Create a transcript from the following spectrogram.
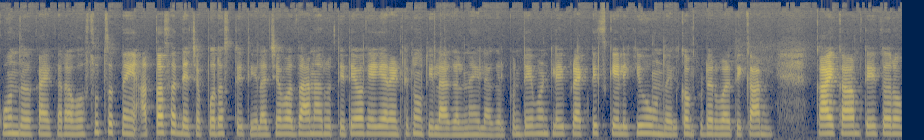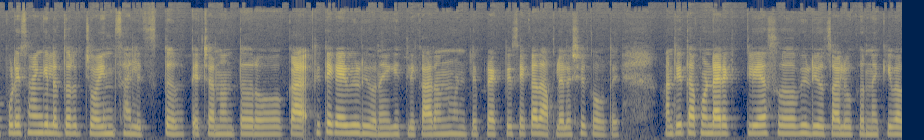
गोंधळ काय करावं सुचत नाही. आता सध्याच्या परिस्थितीला जेव्हा जाणार होते तेव्हा काही गॅरंटी नव्हती लागेल नाही लागेल. पण ते म्हटले प्रॅक्टिस केली की होऊन जाईल कम्प्युटरवरती काम. काय काम ते तर पुढे सांगितलं जर जॉईन झालीच तर. त्याच्यानंतर काय तिथे काही व्हिडिओ नाही घेतली. कारण म्हटले प्रॅक्टिस एखादा आपल्याला शिकवते आणि तिथं आपण डायरेक्टली असं व्हिडिओ चालू करणं किंवा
